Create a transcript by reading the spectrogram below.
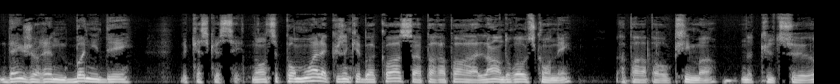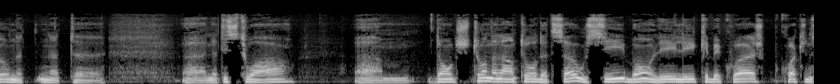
ben j'aurais une bonne idée de qu'est-ce que c'est. Donc, pour moi la cuisine québécoise, c'est par rapport à l'endroit où ce qu'on est, par rapport au climat, notre culture, notre notre, euh, euh, notre histoire. Euh, donc, je tourne alentour de ça aussi. Bon, les, les Québécois, je crois que nous,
